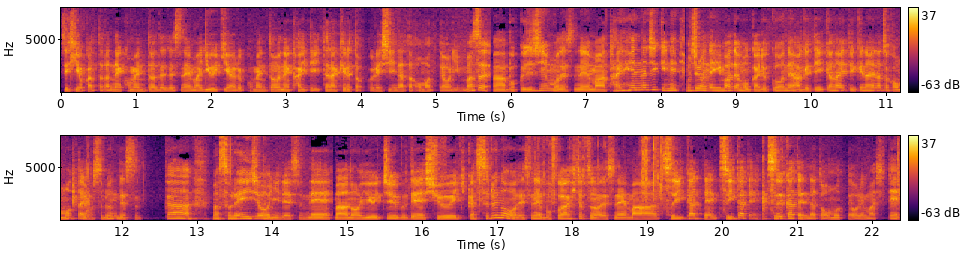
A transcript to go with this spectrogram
ぜひよかったらね、コメントでですね、まあ勇気あるコメントをね、書いていただけると嬉しいなと思っております。まあ僕自身もですね、まあ大変な時期ね、もちろんね、今でも画力をね、上げていかないといけないなとか思ったりもするんですが、まあ、それ以上にですね、まあ、あの、YouTube で収益化するのをですね、僕は一つのですね、まあ、追加点、追加点、通過点だと思っておりまして、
